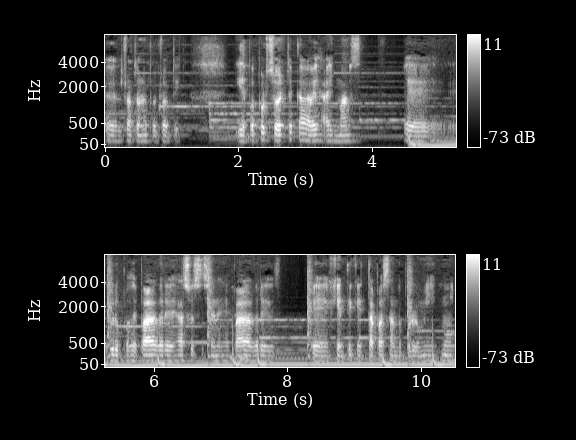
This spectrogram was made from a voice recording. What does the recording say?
el, trastorno espectro. Y después, por suerte, cada vez hay más eh, grupos de padres, asociaciones de padres, eh, gente que está pasando por lo mismo.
